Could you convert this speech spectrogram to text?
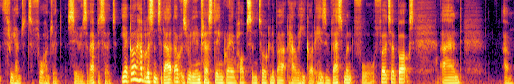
300 to 400 series of episodes. Yeah, go and have a listen to that. That was really interesting. Graham Hobson talking about how he got his investment for Photobox. And Um,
